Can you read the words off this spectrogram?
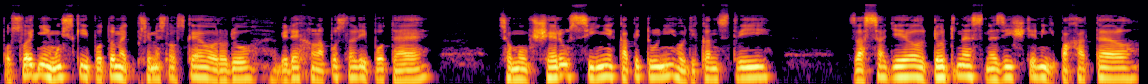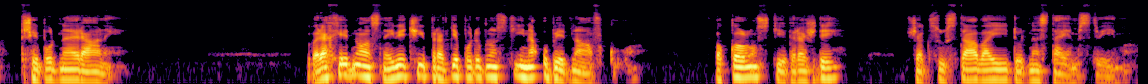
Poslední mužský potomek přemyslovského rodu vydechl naposledy poté, co mu v šeru síně kapitulního děkanství zasadil dodnes nezjištěný pachatel tři bodné rány. Vrah jednal s největší pravděpodobností na objednávku. Okolnosti vraždy však zůstávají dodnes tajemstvím.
